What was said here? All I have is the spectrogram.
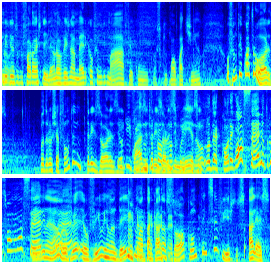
filme do, do faroeste dele. Era uma vez na América, é o filme de máfia, com acho que com Alpatino. O filme tem quatro horas. Poderoso Chefão tem três horas Eu e divido, quase três horas e meia. isso, assim. Eu decoro. É igual a série, eu transformo numa série. Tem- não, eu, é. ve- eu vi o irlandês numa tacada só, como tem que ser visto. Aliás,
